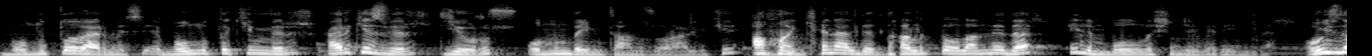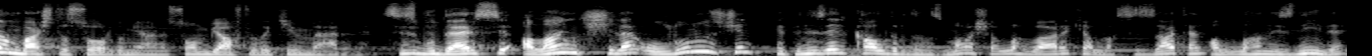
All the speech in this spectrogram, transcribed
Bollukta vermesi. E bollukta kim verir? Herkes verir diyoruz. Onun da imtihanı zor halbuki. Ama genelde darlıkta olan ne der? Elim bollaşınca vereyim der. O yüzden başta sordum yani son bir haftada kim verdi? Siz bu dersi alan kişiler olduğunuz için hepiniz el kaldırdınız. Maşallah barekallah. Siz zaten Allah'ın izniyle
